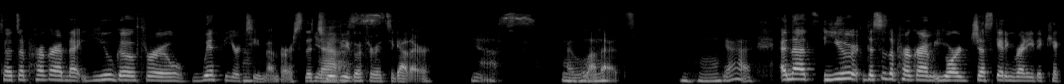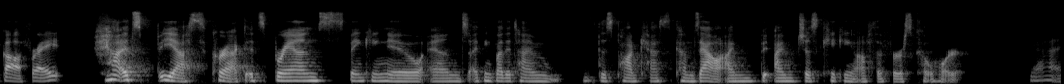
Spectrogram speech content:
So it's a program that you go through with your mm. team members. The yes. two of you go through it together. Yes. I mm-hmm. love it. Mm-hmm. Yeah. And that's you this is the program you're just getting ready to kick off, right? Yeah, it's yes, correct. It's brand spanking new and I think by the time this podcast comes out, I'm I'm just kicking off the first cohort. Yeah.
